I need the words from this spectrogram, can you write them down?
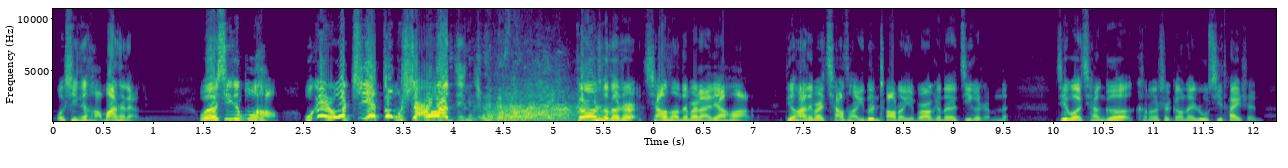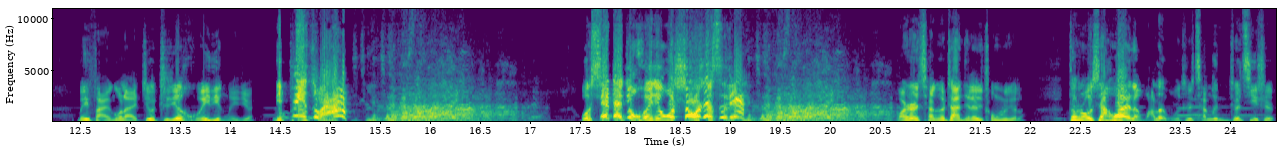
我心情好骂他两句；我要心情不好，我跟你说，我直接动手啊！这 刚说到这儿，强嫂那边来电话了，电话那边强嫂一顿吵吵，也不知道跟他记个什么的。结果强哥可能是刚才入戏太深，没反应过来，就直接回顶了一句：“你闭嘴！我现在就回去，我收拾死你！”完事强哥站起来就冲出去了。当时我吓坏了，完了，我说强哥，你这气势，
